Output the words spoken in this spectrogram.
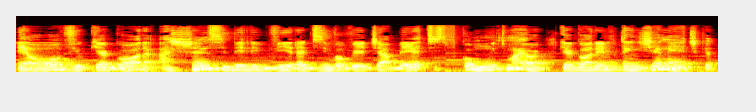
é óbvio que agora a chance dele vir a desenvolver diabetes ficou muito maior, porque agora ele tem genética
